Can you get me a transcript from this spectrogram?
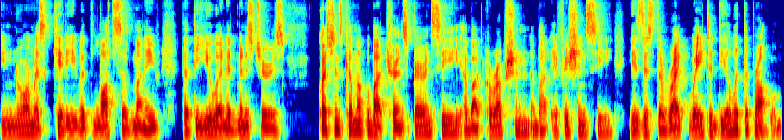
enormous kitty with lots of money that the UN administers, questions come up about transparency, about corruption, about efficiency. Is this the right way to deal with the problem,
